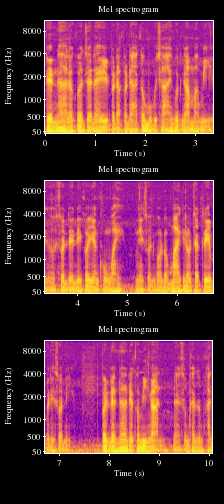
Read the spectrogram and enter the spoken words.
เดือนหน้าเราก็จะได้ประดับประดาโต๊ะหมู่บูชาให้งดงามมากมี ส่วนเดือนนี้ก็ยังคงไว้ ในส่วนของดอกไม้ที่เราจะเตรียมไปในส่วนนี้ประเดือนหน้าเดี๋ยวก็มีงานนะสำคัญสำคัญ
